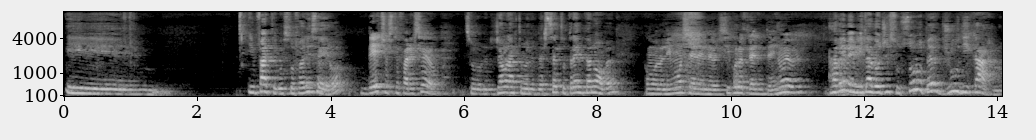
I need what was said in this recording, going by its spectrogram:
E infatti questo fariseo, De hecho, este fariseo, se lo leggiamo un attimo nel versetto 39, como lo leímos en el versículo 39, aveva invitato Gesù solo per giudicarlo,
